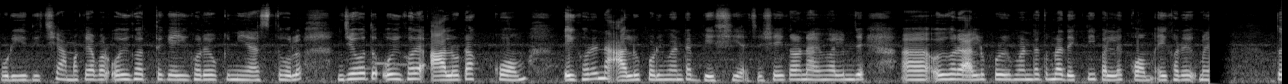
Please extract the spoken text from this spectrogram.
পরিয়ে দিচ্ছি। আমাকে আবার ওই ঘর থেকে এই ঘরে ওকে নিয়ে আসতে হলো। যেহেতু ওই ঘরে আলোটা কম, এই ঘরে না আলুর পরিমাণটা বেশি আছে। সেই কারণে আমি ভাবলাম যে ওই ঘরে আলুর পরিমাণটা তোমরা দেখতেই পারলে কম। এই ঘরে মানে তো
